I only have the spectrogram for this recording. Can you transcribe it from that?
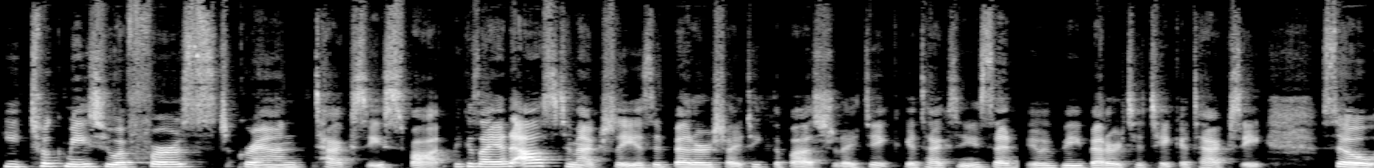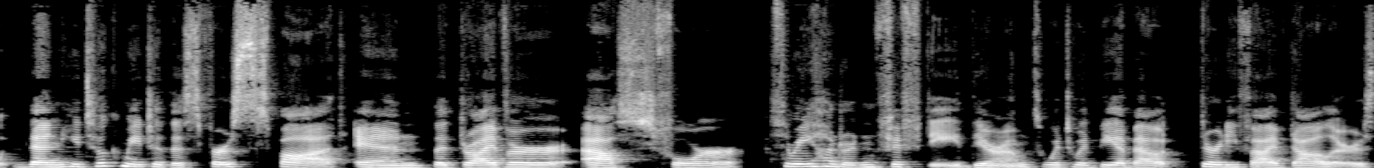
he took me to a first grand taxi spot because I had asked him actually, is it better? Should I take the bus? Should I take a taxi? And he said it would be better to take a taxi. So then he took me to this first spot, and the driver asked for 350 dirhams, which would be about $35.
